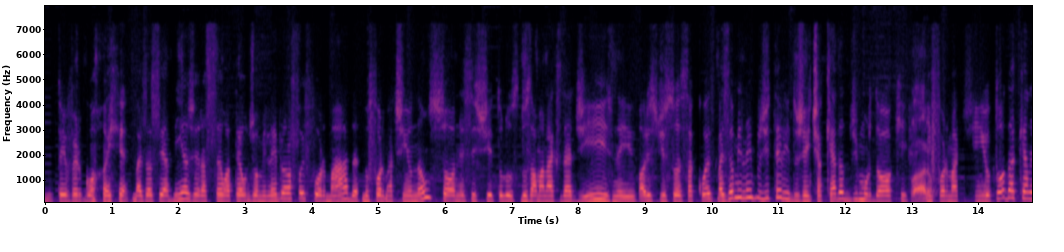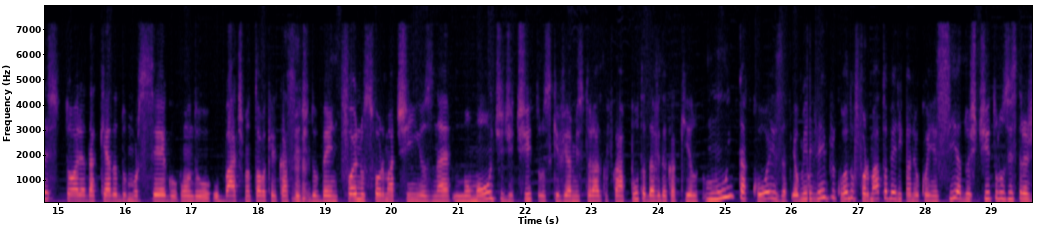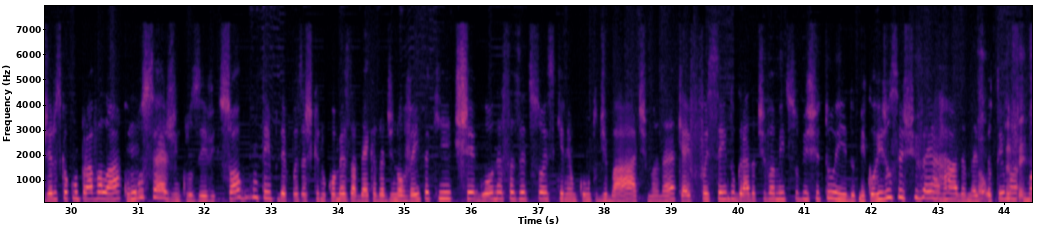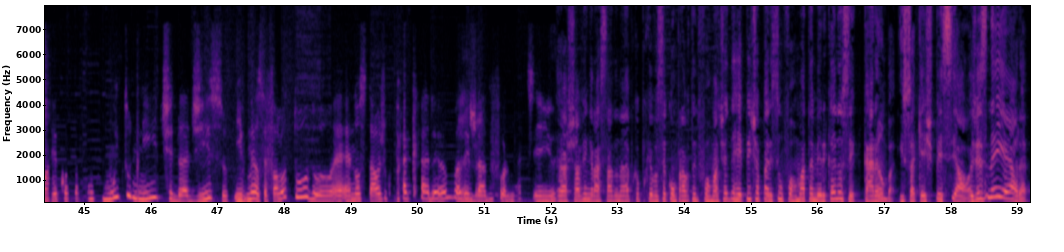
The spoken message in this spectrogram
não tenho vergonha, mas assim, a minha geração, até onde eu me lembro, ela foi formada no formatinho não só nesses títulos dos almanacs da Disney, Maurício de Souza, essa coisa, mas eu me lembro de ter lido, gente, a queda de Murdoch claro. em formatinho, toda aquela história da queda do morcego, quando o Batman toma aquele cacete uhum. do Ben, foi nos formatinhos, né? Um monte de títulos que via misturado, que eu ficava puta da vida com aquilo. Muita coisa. Eu me lembro quando o formato americano eu conhecia dos títulos estrangeiros que eu comprava lá, com o Sérgio, inclusive. Só algum tempo depois, acho que no começo da década de 90, que chegou nessas edições que nem um conto de Batman, né? Que aí foi sendo gradativamente substituído. Me corrijam se eu estiver errada, mas Não, eu tenho uma, uma, recordação muito nítida disso. E, meu, você falou tudo. É, é nostálgico pra caramba é, lembrar do formatinho. Eu achava engraçado na época porque você comprava tudo de formatinho e de repente aparecia um formato americano e você, caramba, isso aqui é especial. Às vezes nem era,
